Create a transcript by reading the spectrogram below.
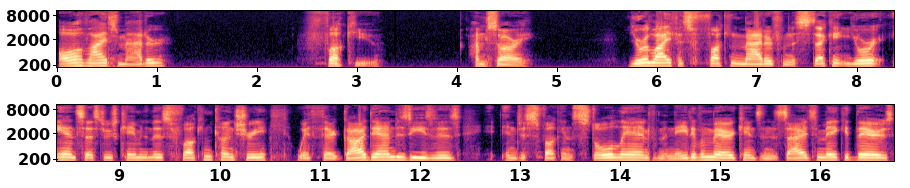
all lives matter. Fuck you. I'm sorry. Your life has fucking mattered from the second your ancestors came into this fucking country with their goddamn diseases and just fucking stole land from the Native Americans and decided to make it theirs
